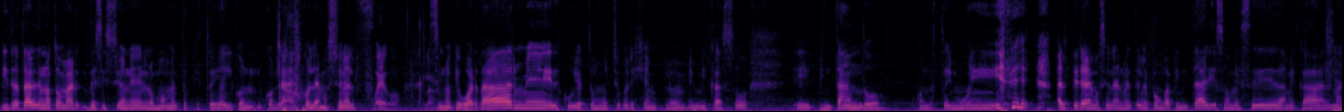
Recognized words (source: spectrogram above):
y tratar de no tomar decisiones en los momentos que estoy ahí con, con, la, con la emoción al fuego, sino que guardarme. He descubierto mucho, por ejemplo, en, mi caso, eh, pintando. Cuando estoy muy alterada emocionalmente me pongo a pintar y eso me seda, me calma.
